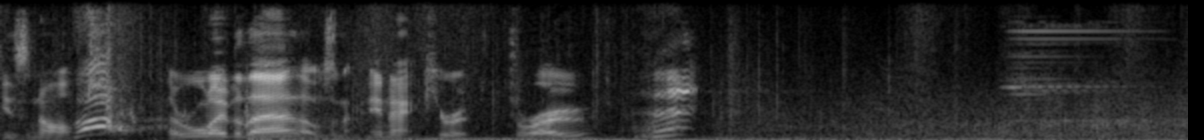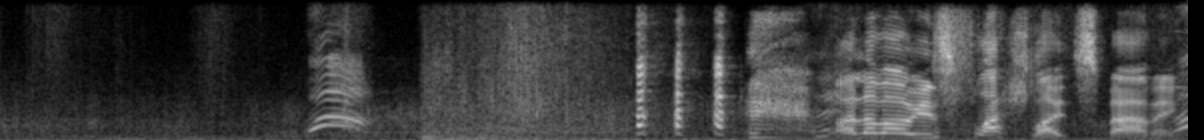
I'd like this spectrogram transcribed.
He's not. They're all over there. That was an inaccurate throw. I love how he's flashlight spamming.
